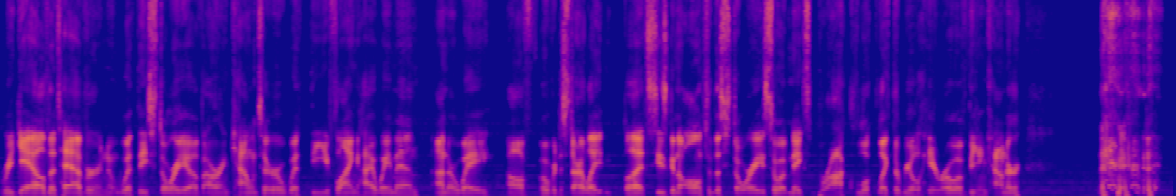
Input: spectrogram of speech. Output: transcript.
regale the tavern with the story of our encounter with the flying highwayman on our way off over to Starlight. But he's going to alter the story so it makes Brock look like the real hero of the encounter.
